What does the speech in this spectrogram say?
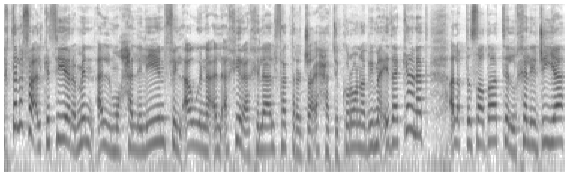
اختلف الكثير من المحللين في الآونة الأخيرة خلال فترة جائحة كورونا بما إذا كانت الاقتصادات الخليجية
